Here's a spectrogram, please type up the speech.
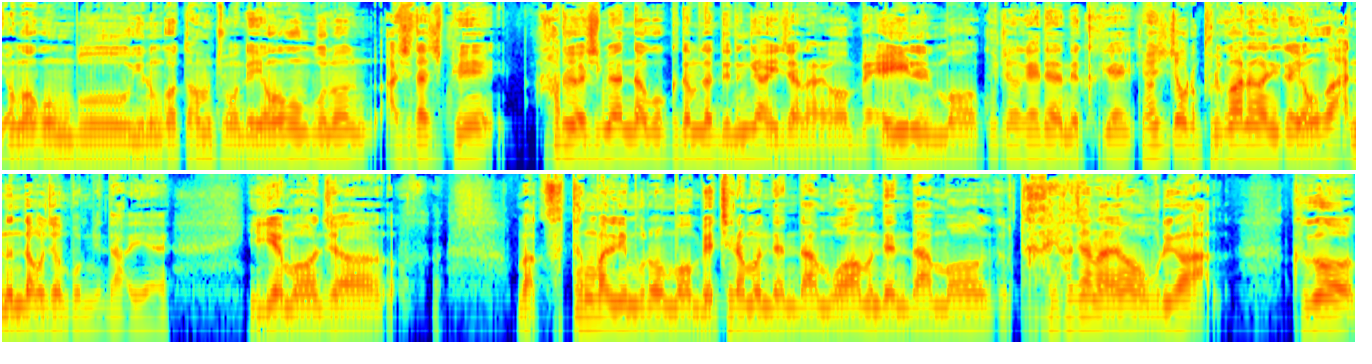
영어 공부 이런 것도 하면 좋은데 영어 공부는 아시다시피 하루 열심히 한다고 그 다음날 느는 게 아니잖아요. 매일 뭐 꾸준하게 해야 되는데 그게 현실적으로 불가능하니까 영어가 안 는다고 저는 봅니다. 예. 이게 뭐 저 막 사탕 말림으로 뭐 며칠 하면 된다, 뭐 하면 된다, 뭐 다 하잖아요. 우리가 그거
